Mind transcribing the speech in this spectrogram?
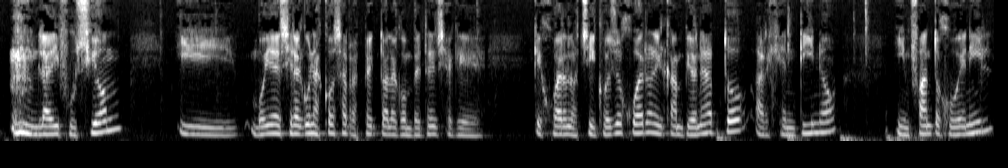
la difusión y voy a decir algunas cosas respecto a la competencia que, que jugaron los chicos. Ellos jugaron el campeonato argentino infanto-juvenil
